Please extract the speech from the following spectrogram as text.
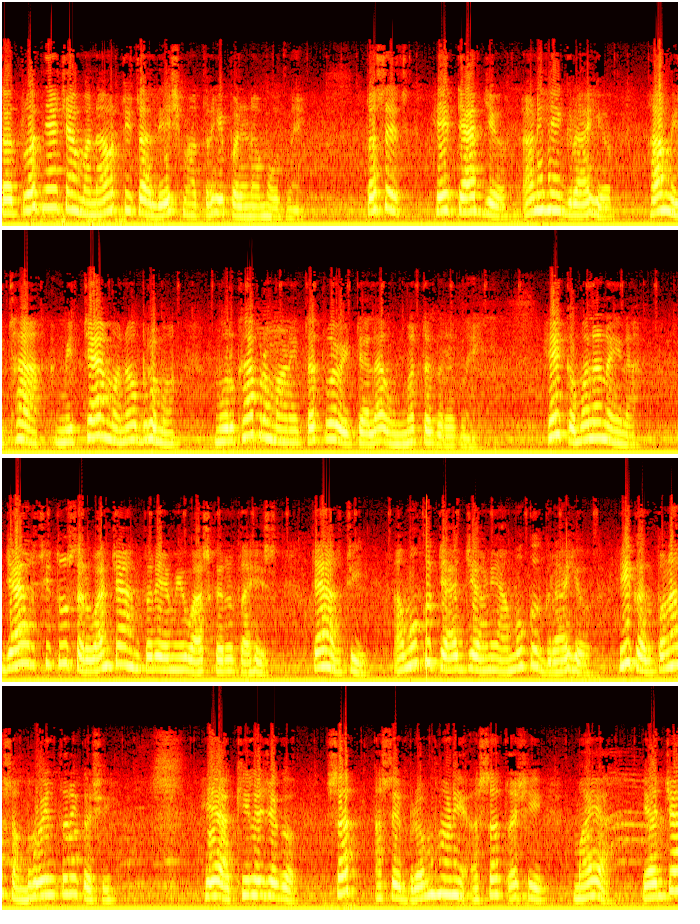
तत्वज्ञाच्या मनावर तिचा लेश मात्रही परिणाम होत नाही. तसेच हे त्याज्य आणि हे ग्राह्य हा मिथा मिथ्या मनोभ्रम मूर्खाप्रमाणे तत्ववेत्याला उन्मत्त करत नाही. हे कमल ना ज्या अर्थी तू सर्वांच्या अंतर्यामी वास करत आहेस त्या अर्थी अमुक त्याज्य आणि अमुक ग्राह्य ही कल्पना संभवेल तरी कशी? हे अखिल जग सत असे ब्रह्म आणि असत अशी माया यांच्या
